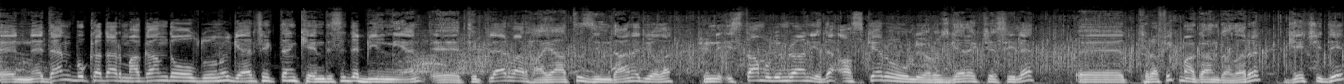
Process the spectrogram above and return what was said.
E, neden bu kadar maganda olduğunu gerçekten kendisi de bilmeyen e, tipler var. Hayatı zindan ediyorlar. Şimdi İstanbul Ümraniye'de asker uğurluyoruz gerekçesiyle e, trafik magandaları geçidi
